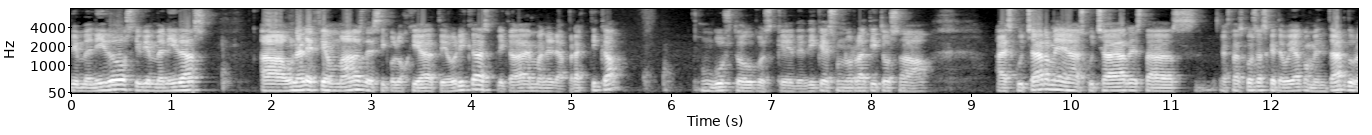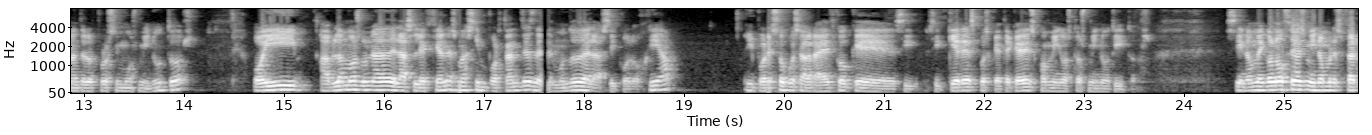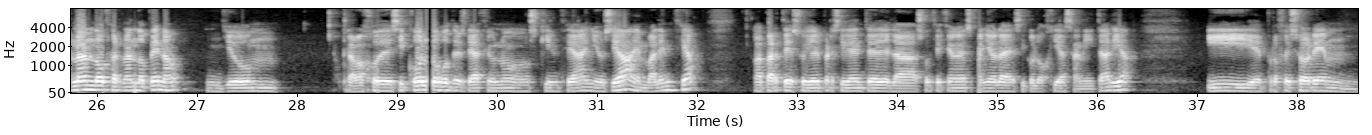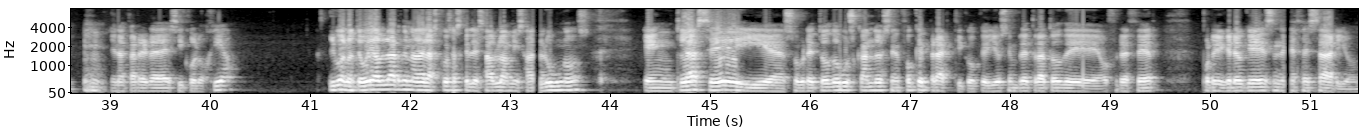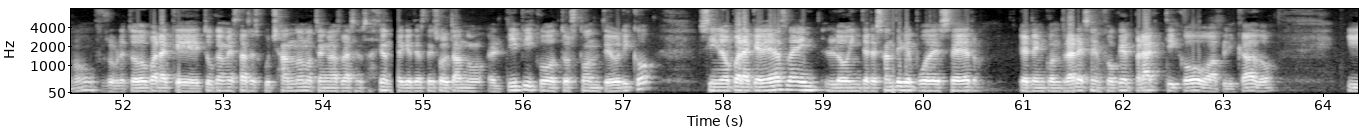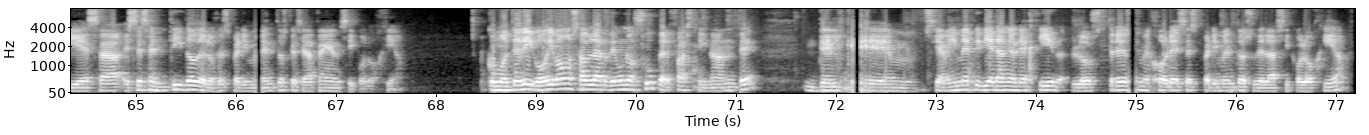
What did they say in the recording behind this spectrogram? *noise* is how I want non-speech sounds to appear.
bienvenidos y bienvenidas a una lección más de psicología teórica explicada de manera práctica. Un gusto pues que dediques unos ratitos a, escucharme, a escuchar estas, estas cosas que te voy a comentar durante los próximos minutos. Hoy hablamos de una de las lecciones más importantes del mundo de la psicología y por eso pues agradezco que si, si quieres pues que te quedes conmigo estos minutitos. Si no me conoces, mi nombre es Fernando, Fernando Pena. Yo mm, Trabajo de psicólogo desde hace unos 15 años ya en Valencia. Aparte soy el presidente de la Asociación Española de Psicología Sanitaria y profesor *clears throat* en, la carrera de psicología. Y bueno, te voy a hablar de una de las cosas que les hablo a mis alumnos en clase y eh, sobre todo buscando ese enfoque práctico que yo siempre trato de ofrecer porque creo que es necesario, ¿no? Sobre todo para que tú que me estás escuchando no tengas la sensación de que te estoy soltando el típico tostón teórico, sino para que veas lo interesante que puede ser el encontrar ese enfoque práctico o aplicado y ese sentido de los experimentos que se hacen en psicología. Como te digo, hoy vamos a hablar de uno súper fascinante, del que si a mí me pidieran elegir los tres mejores experimentos de la psicología,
